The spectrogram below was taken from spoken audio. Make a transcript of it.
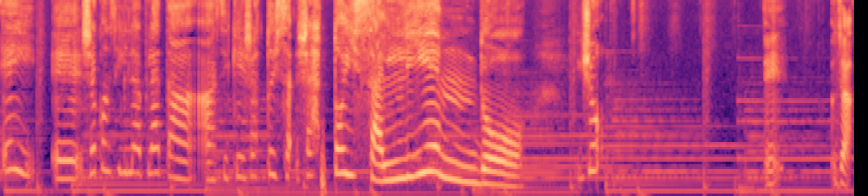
hey, eh, ya conseguí la plata, así que ya estoy, ya estoy saliendo. Y yo, ¿eh? O sea,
